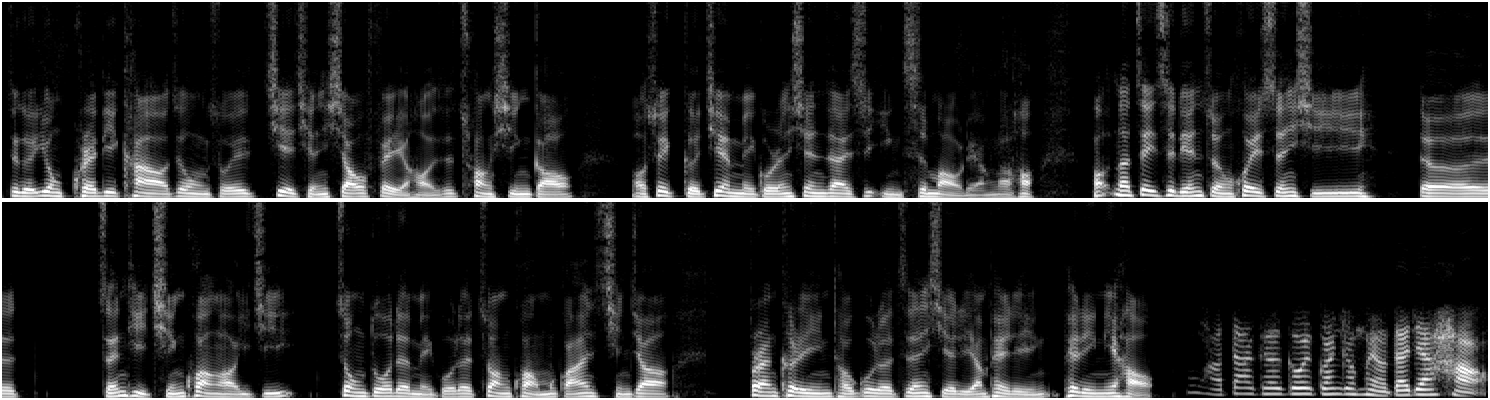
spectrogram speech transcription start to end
这个用 credit card 这种所谓借钱消费哈，是创新高哦，所以可见美国人现在是寅吃卯粮了哈。好，那这次联准会升息的整体情况啊，以及众多的美国的状况，我们赶快请教富兰克林投顾的资深协理杨佩玲。佩玲你好，好大哥，各位观众朋友大家好。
